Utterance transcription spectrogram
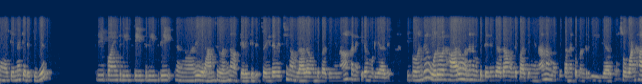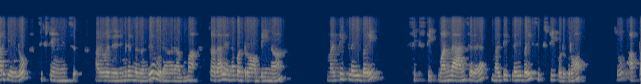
நமக்கு என்ன கிடைக்குது? Three point three three three three அந்த மாதிரி ஒரு ஆன்சர் வந்து நமக்கு கிடைக்குது. ஸோ இதை வச்சு நம்மளால வந்து பார்த்தீங்கன்னா கணக்கிட முடியாது. இப்போ வந்து ஒரு ஒரு ஹாரும் வந்து நமக்கு தெரிஞ்சாதான் வந்து பார்த்தீங்கன்னா நமக்கு கணக்கு பண்ணுறது ஈஸியாக இருக்கும். ஸோ ஒன் ஹாருக்கு எவ்வளோ? சிக்ஸ்டி மினிட்ஸ் அறுபது நிமிடங்கள் வந்து ஒரு ஹார் ஆகுமா? ஸோ அதால் என்ன பண்ணுறோம் அப்படின்னா மல்டிப்ளை பை சிக்ஸ்டி வந்த ஆன்சரை மல்டிப்ளை பை சிக்ஸ்டி கொடுக்குறோம். ஸோ அப்போ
